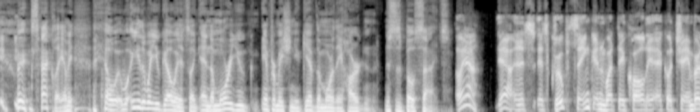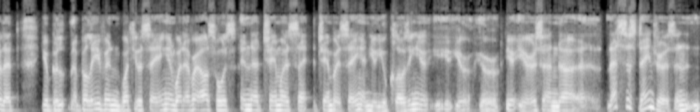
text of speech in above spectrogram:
exactly. I mean, either way you go, it's like, and the more you information you give, the more they harden. This is both sides. Oh yeah, yeah, and it's it's group think and what they call the echo chamber that you be- believe in what you're saying and whatever else who's in that chamber is, say- chamber is saying, and you you closing your your your your ears, and uh, that's just dangerous, and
